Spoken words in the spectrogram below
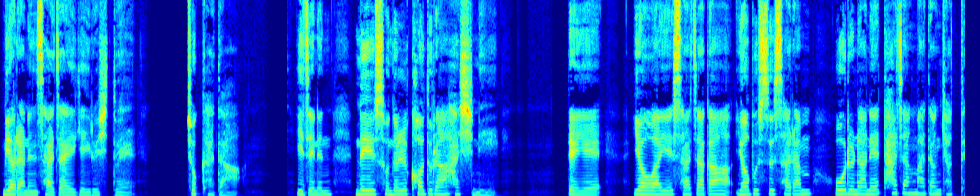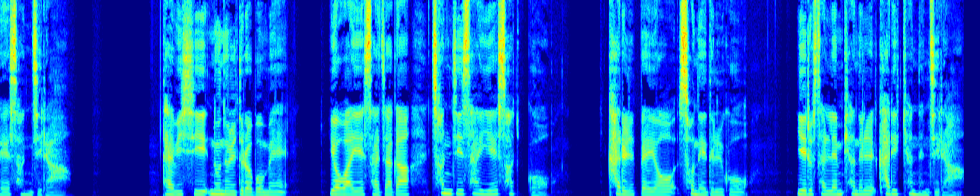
멸하는 사자에게 이르시되 족하다 이제는 내 손을 거두라 하시니 때에 여호와의 사자가 여부스 사람 오르난의 타작마당 곁에 선지라. 다윗이 눈을 들어보매 여호와의 사자가 천지 사이에 섰고 칼을 빼어 손에 들고 예루살렘 편을 가리켰는지라.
